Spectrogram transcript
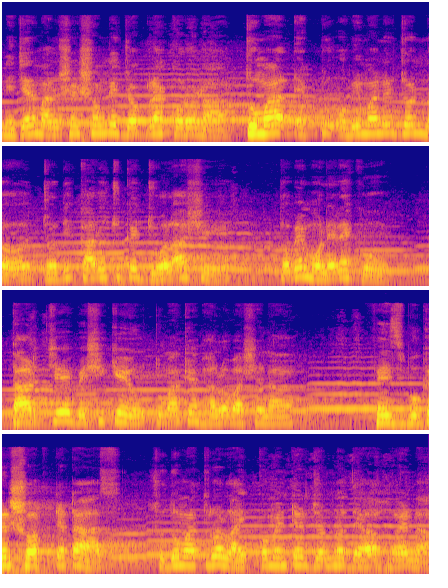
নিজের মানুষের সঙ্গে ঝগড়া করো না। তোমার একটু অভিমানের জন্য যদি কারও চোখে জল আসে, তবে মনে রেখো, তার চেয়ে বেশি কেউ তোমাকে ভালোবাসে না। ফেসবুকের সব স্ট্যাটাস শুধুমাত্র লাইক কমেন্টের জন্য দেওয়া হয় না।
